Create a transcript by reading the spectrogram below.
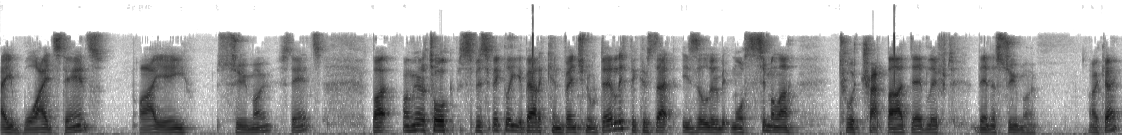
a wide stance, i.e., sumo stance. But I'm going to talk specifically about a conventional deadlift because that is a little bit more similar to a trap bar deadlift than a sumo. Okay?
